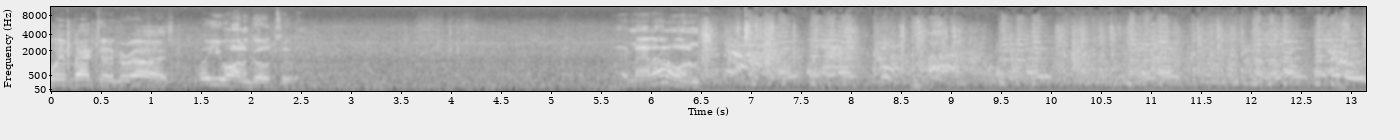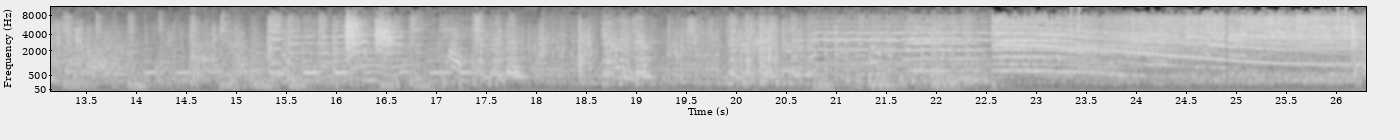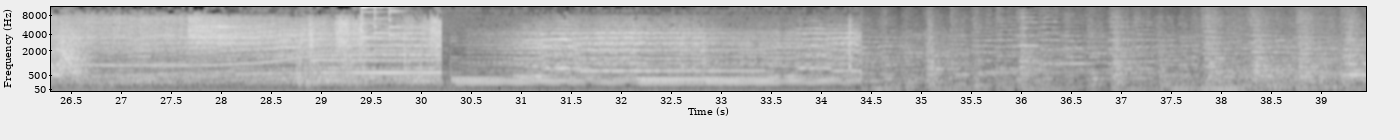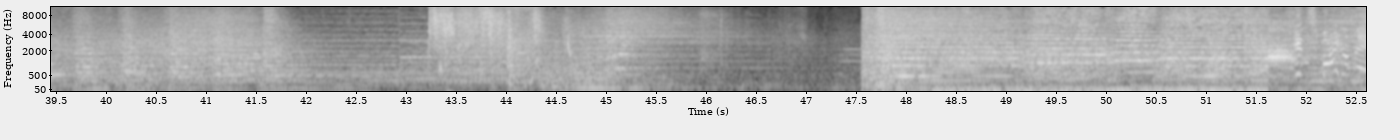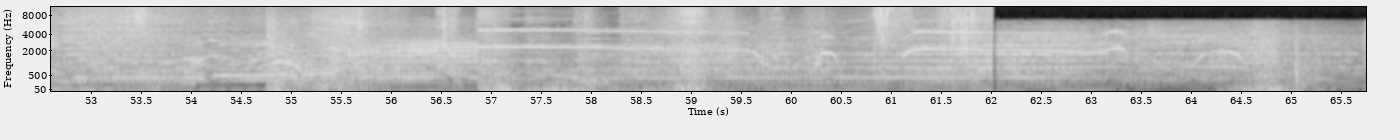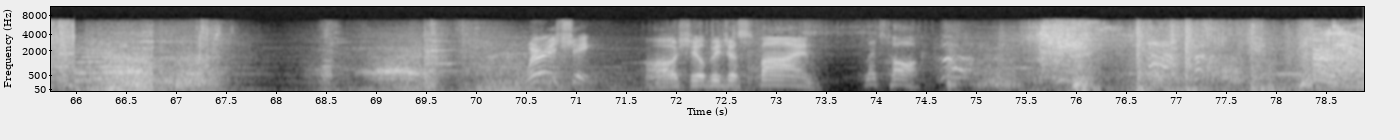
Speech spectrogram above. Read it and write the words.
way back to the garage. Where you want to go to? Hey, man, I don't want to... Oh, she'll be just fine. Let's talk.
